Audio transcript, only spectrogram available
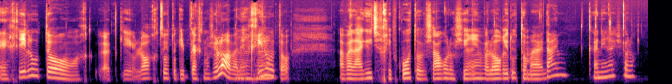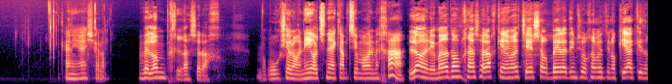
האכילו אותו, כאילו לא רחצו אותו כי ביקשנו שלא, אבל האכילו אותו. אבל להגיד שחיבקו אותו ושרו לו שירים ולא הורידו אותו מהידיים, כנראה שלא. כנראה שלא. ולא מבחירה שלך. ברור שלא, אני עוד שנייה הקמתי שם אוהל מחאה. לא, אני אומרת לא מבחירה שלך, כי אני אומרת שיש הרבה ילדים שהולכים לתינוקייה, כי זה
